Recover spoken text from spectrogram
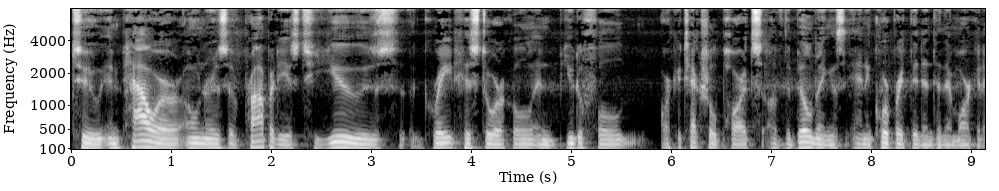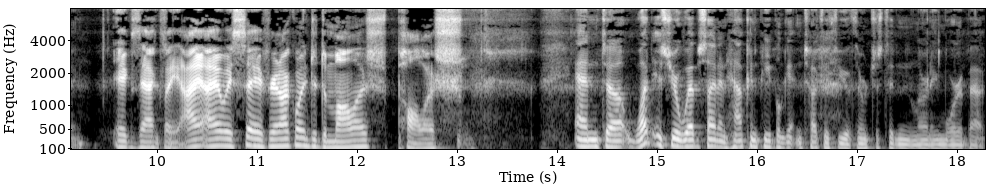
to empower owners of properties to use great historical and beautiful architectural parts of the buildings and incorporate that into their marketing. Exactly. I, I always say if you're not going to demolish, polish. And uh, what is your website, and how can people get in touch with you if they're interested in learning more about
